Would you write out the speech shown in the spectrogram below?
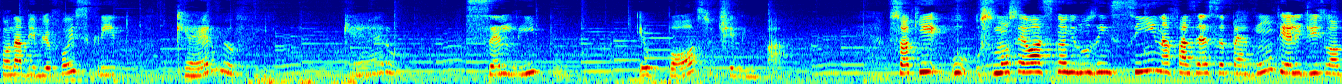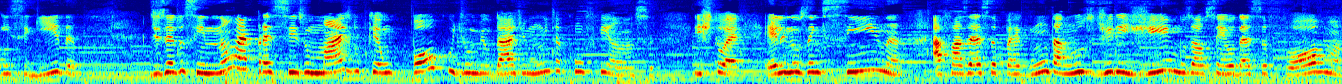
quando a Bíblia foi escrito: Quero, meu filho, quero ser limpo, eu posso te limpar. Só que o, o Monsenhor Ascânio nos ensina a fazer essa pergunta e ele diz logo em seguida, dizendo assim: não é preciso mais do que um pouco de humildade e muita confiança. Isto é, ele nos ensina a fazer essa pergunta, a nos dirigirmos ao Senhor dessa forma,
